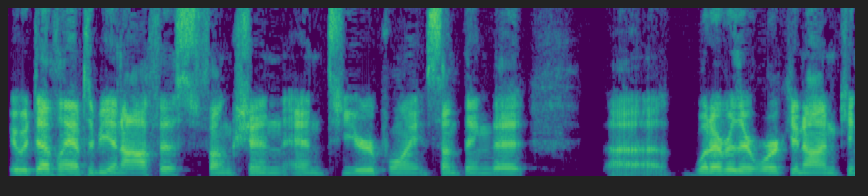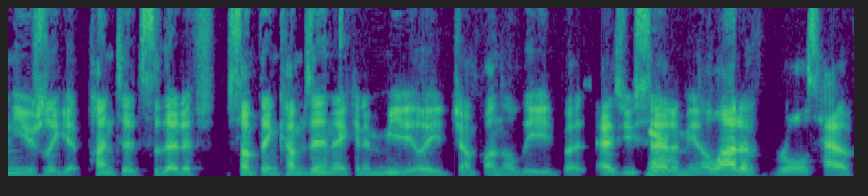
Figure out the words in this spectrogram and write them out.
it would definitely have to be an office function, and to your point, something that uh, whatever they're working on can usually get punted so that if something comes in, they can immediately jump on the lead. But as you said, yeah. I mean, a lot of roles have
